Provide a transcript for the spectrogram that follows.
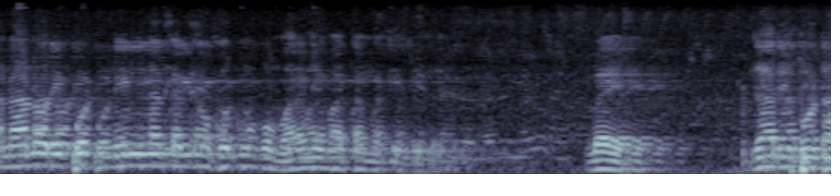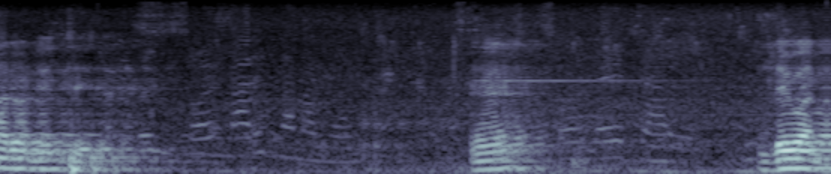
અને આનો રિપોર્ટ નીલ ના કરીને ખુદ મૂકો મારાની માતા મટી દીધા ભાઈ, જા રિપોર્ટ આવ્યો નીલ થઈ જાય હે? દેવાના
